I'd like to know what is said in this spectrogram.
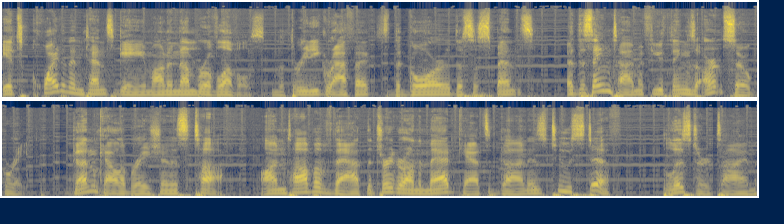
It's quite an intense game on a number of levels the 3D graphics, the gore, the suspense. At the same time, a few things aren't so great. Gun calibration is tough. On top of that, the trigger on the Mad Catz gun is too stiff. Blister time.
